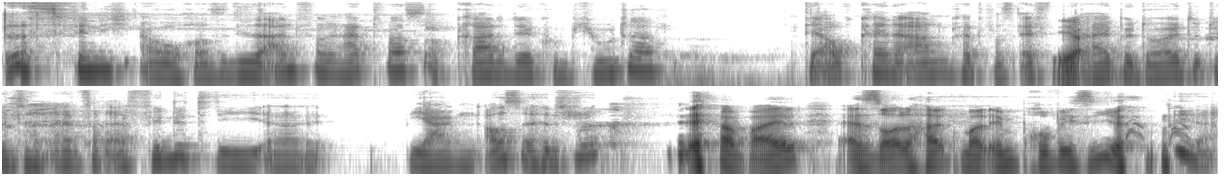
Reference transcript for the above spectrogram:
Das finde ich auch. Also dieser Anfang hat was, auch gerade der Computer, der auch keine Ahnung hat, was FBI ja. bedeutet und dann einfach erfindet, die äh, jagen Außerirdische. Ja, weil er soll halt mal improvisieren. Ja,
